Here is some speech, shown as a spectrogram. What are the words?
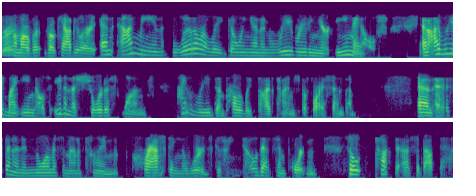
Right. from our vo- vocabulary. And I mean literally going in and rereading your emails. And I read my emails, even the shortest ones. I read them probably five times before I send them. And I spend an enormous amount of time crafting the words because I know that's important. So talk to us about that.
